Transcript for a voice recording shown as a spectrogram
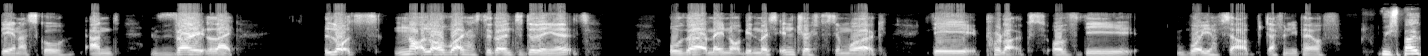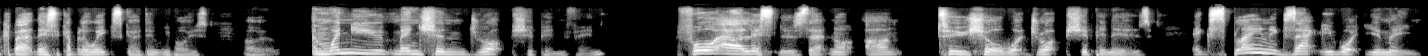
being at school and very like lots, not a lot of work has to go into doing it. Although it may not be the most interesting work, the products of the what you have set up definitely pay off. We spoke about this a couple of weeks ago, didn't we, boys? Uh, and when you mention drop shipping, Finn, for our listeners that not aren't too sure what drop shipping is, explain exactly what you mean.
